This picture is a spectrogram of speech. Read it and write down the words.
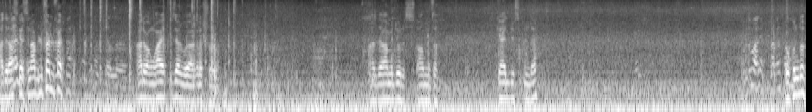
Hadi rast gelsin abi. Lüfer lüfer. Maşallah. Hadi bakın gayet güzel boy arkadaşlar orada. Hadi devam ediyoruz almıza. Geldi üstünde. mu Ali? Dokundu.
